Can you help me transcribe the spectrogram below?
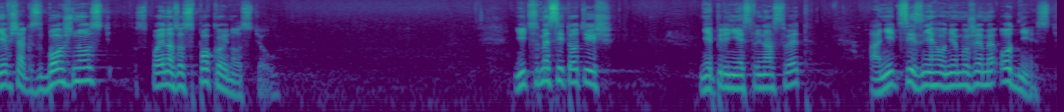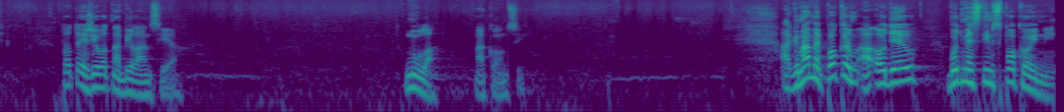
je však zbožnosť spojená so spokojnosťou. Nič sme si totiž nepriniesli na svet a nič si z neho nemôžeme odniesť. Toto je životná bilancia. Nula na konci. Ak máme pokrm a odev, buďme s tým spokojní.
